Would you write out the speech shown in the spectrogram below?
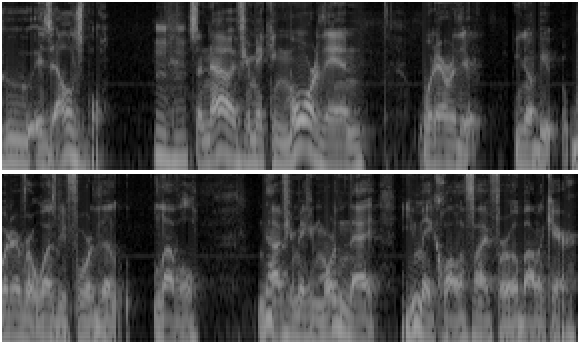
who is eligible. Mm-hmm. So now if you're making more than whatever the you know be, whatever it was before the level, now if you're making more than that, you may qualify for Obamacare,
